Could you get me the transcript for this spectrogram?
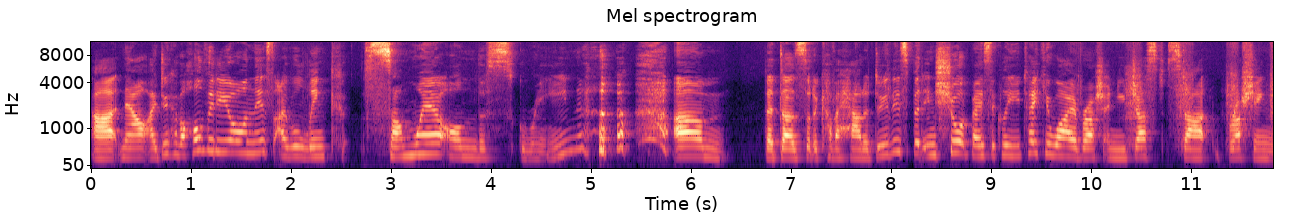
Uh, now, I do have a whole video on this. I will link somewhere on the screen um, that does sort of cover how to do this. But in short, basically, you take your wire brush and you just start brushing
